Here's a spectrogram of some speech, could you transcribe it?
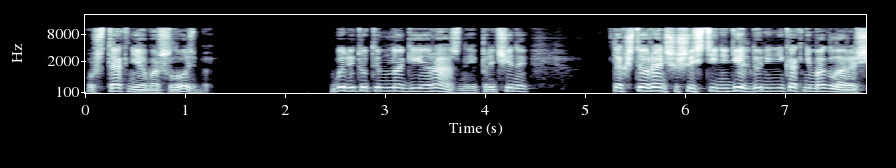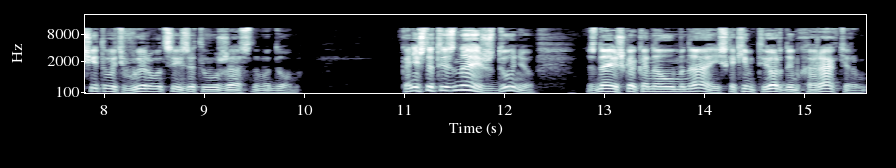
Уж так не обошлось бы. Были тут и многие разные причины, так что раньше шести недель Дуня никак не могла рассчитывать вырваться из этого ужасного дома. Конечно, ты знаешь Дуню, знаешь, как она умна и с каким твердым характером.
